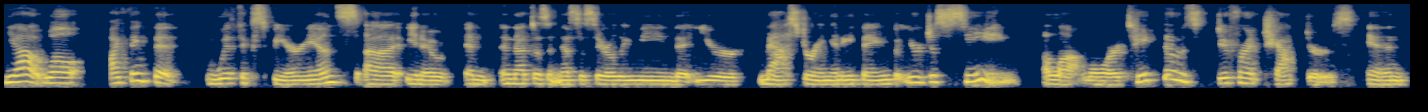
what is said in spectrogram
Yeah, well, I think that with experience, uh, you know, and and that doesn't necessarily mean that you're mastering anything, but you're just seeing a lot more. Take those different chapters in,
